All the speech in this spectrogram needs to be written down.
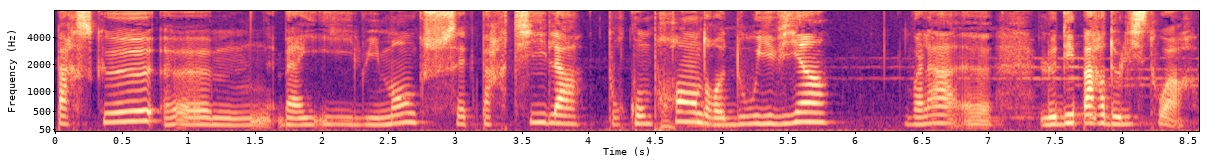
parce que euh, bah, il lui manque cette partie-là pour comprendre d'où il vient, voilà, euh, le départ de l'histoire.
